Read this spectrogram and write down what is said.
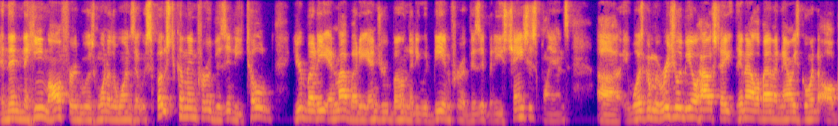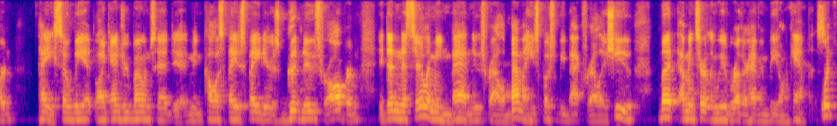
And then Nyheim Alford was one of the ones that was supposed to come in for a visit. He told your buddy and my buddy, Andrew Bone, that he would be in for a visit, but he's changed his plans. Uh, it was going to originally be Ohio State, then Alabama. Now he's going to Auburn hey, so be it. Like Andrew Bone said, I mean, call a spade a spade here is good news for Auburn. It doesn't necessarily mean bad news for Alabama. He's supposed to be back for LSU, but I mean, certainly we would rather have him be on campus. What,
